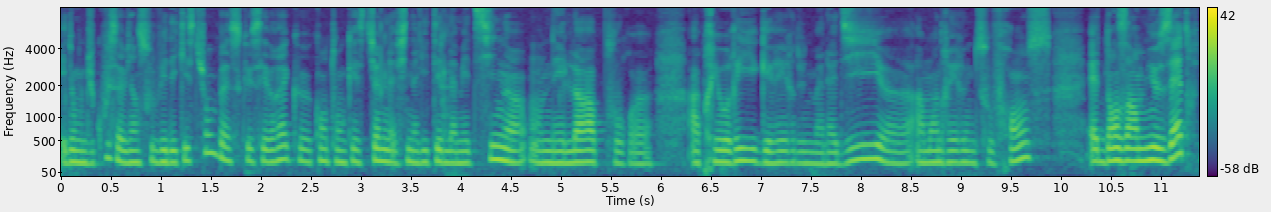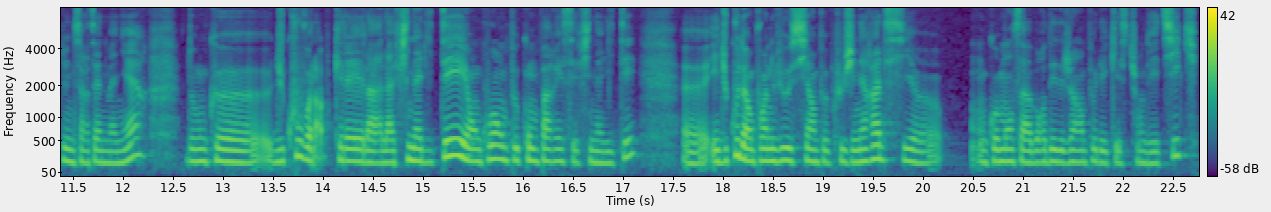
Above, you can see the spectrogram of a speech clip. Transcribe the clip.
Et donc du coup, ça vient soulever des questions parce que c'est vrai que quand on questionne la finalité de la médecine, on est là pour euh, a priori guérir d'une maladie, amoindrir une souffrance, être dans un mieux-être d'une certaine manière. Donc du coup, voilà, quelle est la, la finalité et en quoi on peut comparer ces finalités. Et du coup, d'un point de vue aussi un peu plus général, si on commence à aborder déjà un peu les questions d'éthique.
